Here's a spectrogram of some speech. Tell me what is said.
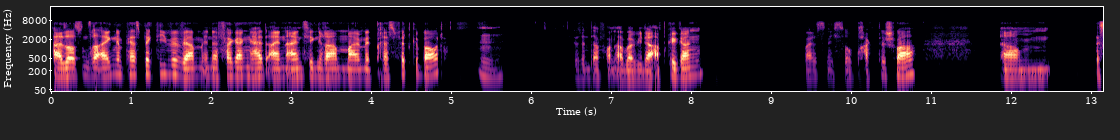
Also aus unserer eigenen Perspektive, wir haben in der Vergangenheit einen einzigen Rahmen mal mit Pressfit gebaut. Mhm. Wir sind davon aber wieder abgegangen, weil es nicht so praktisch war. Ähm, es,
